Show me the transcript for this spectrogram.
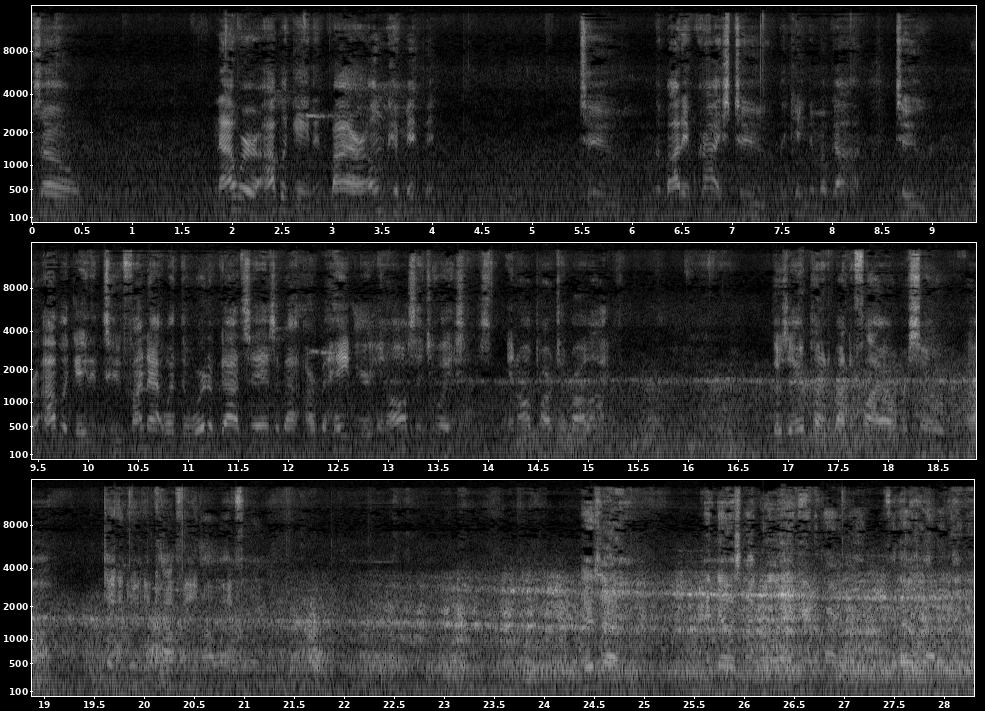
So now we're obligated by our own commitment to the body of Christ, to the kingdom of God, to we're obligated to find out what the Word of God says about our behavior in all situations, in all parts of our life. There's an airplane about to fly over, so uh, take a drink of coffee and I'll wait for it. There's a, I know it's not going to land here heartbeat for those of y'all that think it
